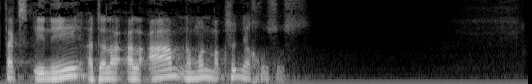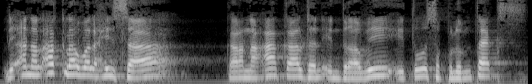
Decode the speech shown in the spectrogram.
Teks ini adalah al-am namun maksudnya khusus. Li anal akla wal hisa karena akal dan indrawi itu sebelum teks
